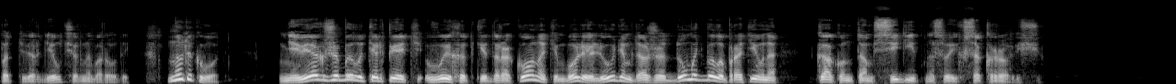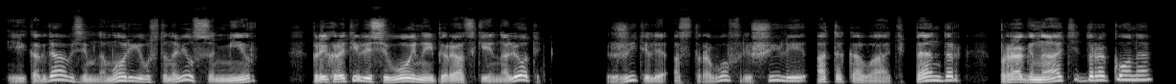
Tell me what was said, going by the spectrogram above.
подтвердил Чернобородый. Ну так вот, не век же было терпеть выходки дракона, тем более людям даже думать было противно, как он там сидит на своих сокровищах. И когда в земноморье установился мир, прекратились войны и пиратские налеты, жители островов решили атаковать Пендер, прогнать дракона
